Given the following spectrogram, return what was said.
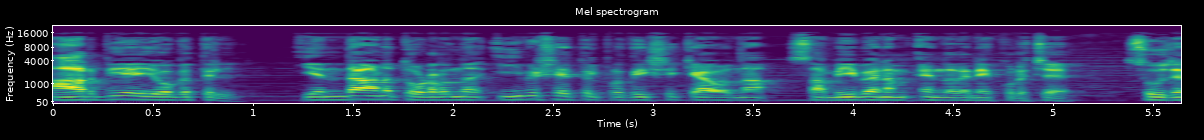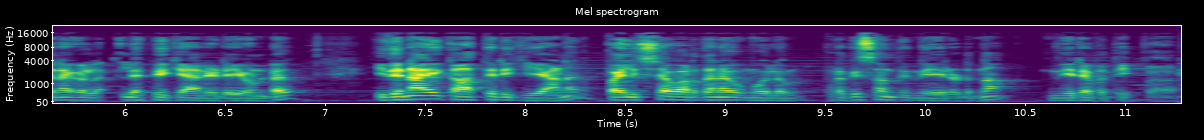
ആർ ബി ഐ യോഗത്തിൽ എന്താണ് തുടർന്ന് ഈ വിഷയത്തിൽ പ്രതീക്ഷിക്കാവുന്ന സമീപനം എന്നതിനെക്കുറിച്ച് സൂചനകൾ ലഭിക്കാനിടയുണ്ട്. ഇതിനായി കാത്തിരിക്കുകയാണ് പലിശ വർധനവ് മൂലം പ്രതിസന്ധി നേരിടുന്ന നിരവധി പേർ.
